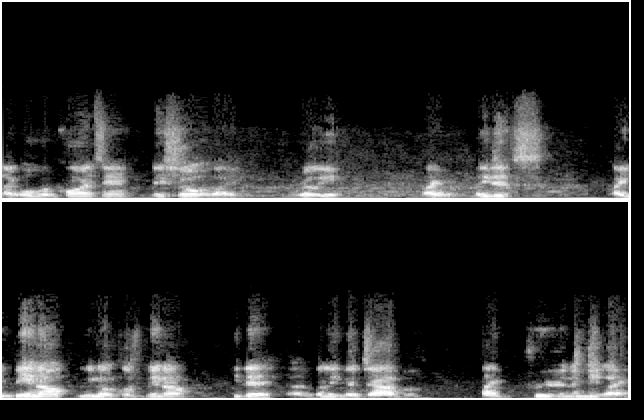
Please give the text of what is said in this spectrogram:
like over quarantine, they showed like really like they just like Bino, you know, Coach Bino, he did a really good job of like proving to me like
